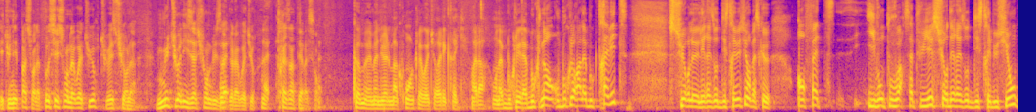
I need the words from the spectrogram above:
Et tu n'es pas sur la possession de la voiture, tu es sur la mutualisation de l'usage de la voiture. Ouais. Très intéressant comme Emmanuel Macron avec la voiture électrique. Voilà, on a bouclé la boucle. Non, on bouclera la boucle très vite sur les réseaux de distribution parce que, en fait, ils vont pouvoir s'appuyer sur des réseaux de distribution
